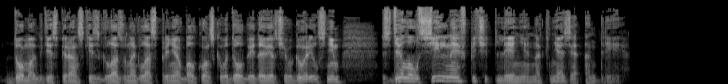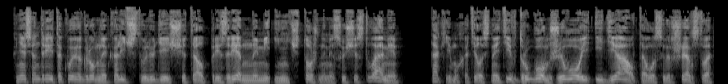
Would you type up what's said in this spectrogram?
дома, где Спиранский с глазу на глаз, приняв Балконского, долго и доверчиво говорил с ним, сделал сильное впечатление на князя Андрея. Князь Андрей такое огромное количество людей считал презренными и ничтожными существами, так ему хотелось найти в другом живой идеал того совершенства,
